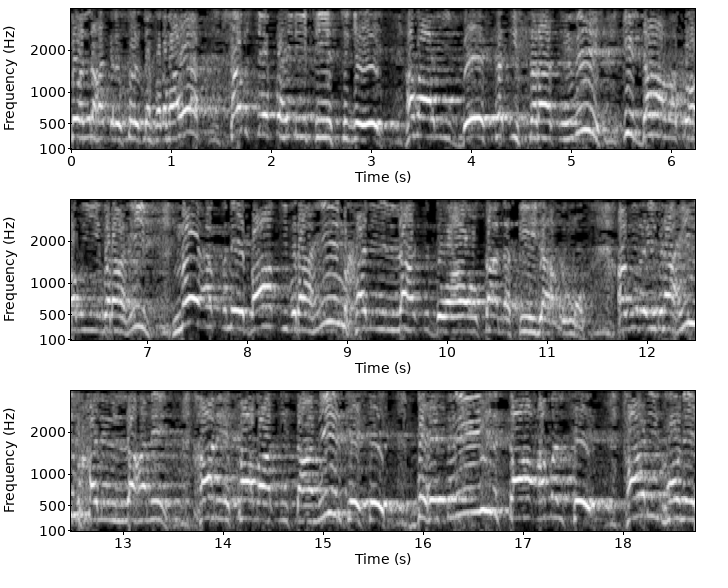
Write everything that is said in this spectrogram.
تو اللہ کے رسول نے فرمایا، سب سے پہلی چیز یہ ہماری بے شک اس طرح سے ہوئی کہ دعوت ابھی ابراہیم، میں اپنے باپ ابراہیم خلی اللہ کی دعاؤں کا نتیجہ ہوں۔ اگر ابراہیم خلی اللہ نے خان کعبہ کی تعمیر جیسے بہترین کا عمل سے فارغ ہونے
